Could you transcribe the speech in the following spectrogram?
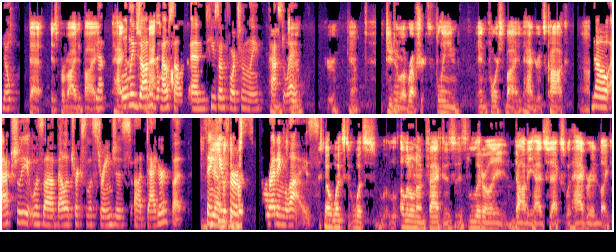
Nope. that is provided by Yeah. Only Dobby the house elf, and he's unfortunately passed Mm, away. True. True. Yeah. Due to a ruptured spleen enforced by Hagrid's cock. No, actually, it was uh, Bellatrix Lestrange's uh, dagger. But thank Yeah, you but for but- spreading lies. So what's what's a little known fact is is literally Dobby had sex with Hagrid like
